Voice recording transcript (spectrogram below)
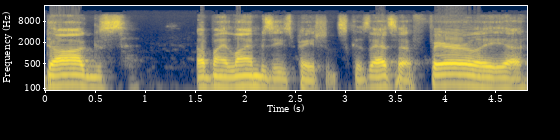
dogs of my Lyme disease patients because that's a fairly uh,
